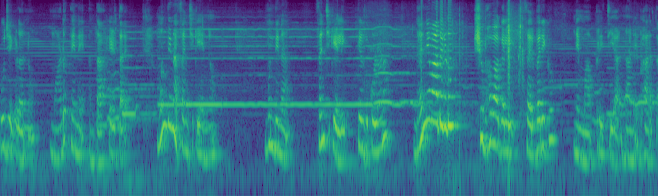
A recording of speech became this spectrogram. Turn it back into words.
ಪೂಜೆಗಳನ್ನು ಮಾಡುತ್ತೇನೆ ಅಂತ ಹೇಳ್ತಾರೆ. ಮುಂದಿನ ಸಂಚಿಕೆಯನ್ನು, ಮುಂದಿನ ಸಂಚಿಕೆಯಲ್ಲಿ ತಿಳಿದುಕೊಳ್ಳೋಣ. ಧನ್ಯವಾದಗಳು. ಶುಭವಾಗಲಿ ಸರ್ವರಿಗೂ. ನಿಮ್ಮ ಪ್ರೀತಿಯ ನಾನೇ ಭಾರತ.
